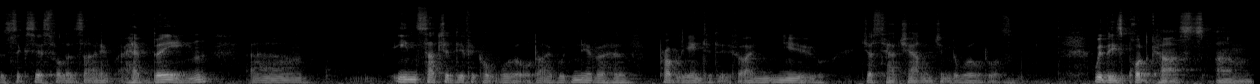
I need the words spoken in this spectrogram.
as successful as I have been um, in such a difficult world. I would never have probably entered it if I knew just how challenging the world was. With these podcasts, um,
